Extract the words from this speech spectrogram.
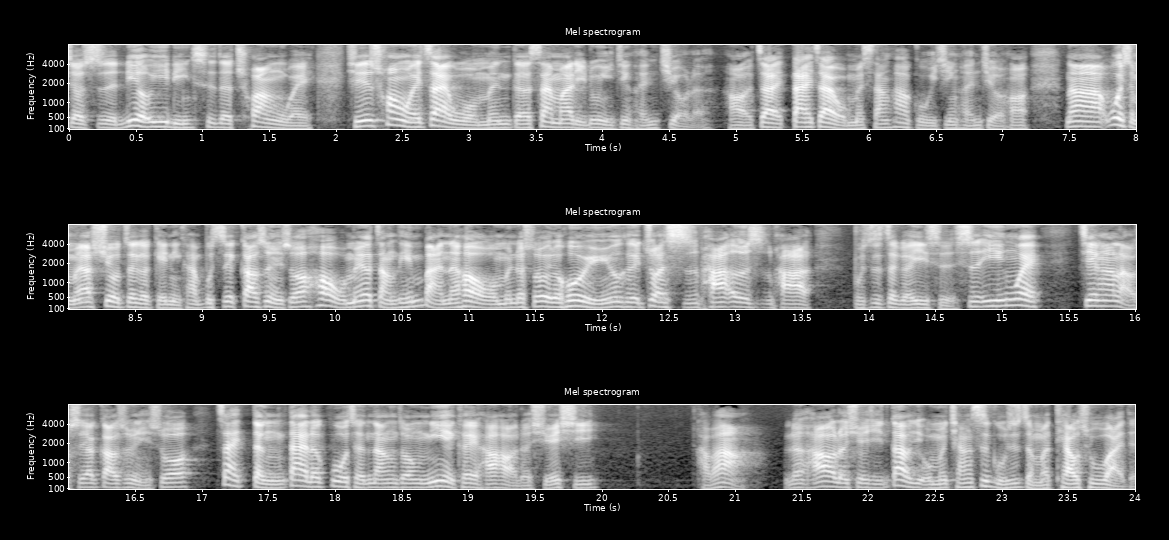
就是六一零四的创维，其实创维在我们的赛马理论已经很久了，好，在待在我们三号股已经很久哈。那为什么要秀这个给你看？不是告诉你说，吼，我们有涨停板的后，我们的所有的会员又可以赚十趴、二十趴了，不是这个意思，是因为建安老师要告诉你说，在等待的过程当中，你也可以好好的学习，好不好？能好好的学习，到底我们强势股是怎么挑出来的，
